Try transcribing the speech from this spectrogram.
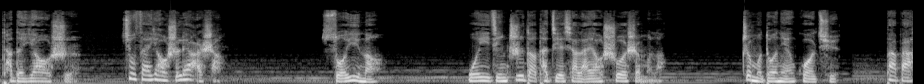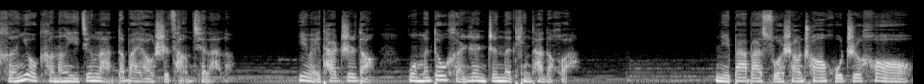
他的钥匙就在钥匙链上。所以呢，我已经知道他接下来要说什么了。这么多年过去，爸爸很有可能已经懒得把钥匙藏起来了，因为他知道我们都很认真的听他的话。你爸爸锁上窗户之后，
